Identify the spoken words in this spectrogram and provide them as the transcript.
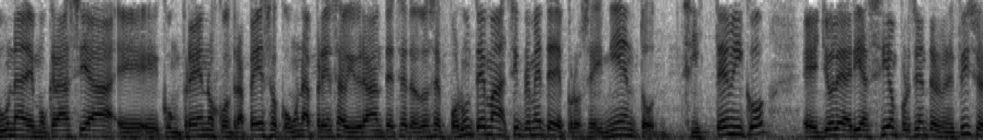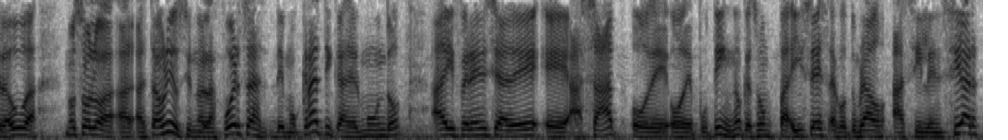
una democracia con frenos, contrapesos, con una prensa vibrante, etc. Entonces, por un tema simplemente de procedimiento sistémico, eh, yo le daría 100% el beneficio de la duda, no solo a, Estados Unidos, sino a las fuerzas democráticas del mundo, a diferencia de eh, Assad o de, o de Putin, ¿no? que son países acostumbrados a silenciar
